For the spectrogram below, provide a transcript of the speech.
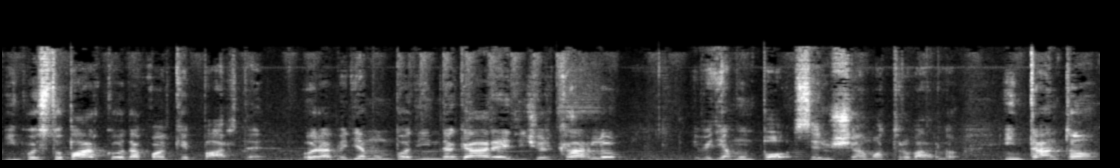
in questo parco da qualche parte. Ora vediamo un po' di indagare, di cercarlo e vediamo un po' se riusciamo a trovarlo. Intanto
